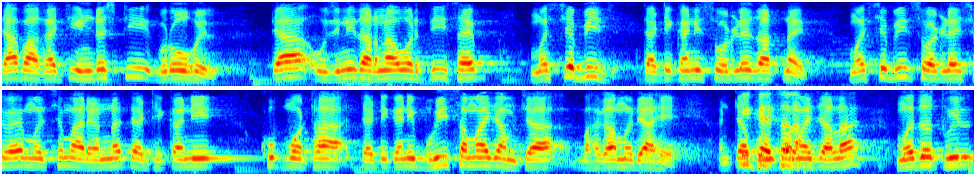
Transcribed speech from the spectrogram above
त्या भागाची इंडस्ट्री ग्रो होईल. त्या उजनी धरणावरती साहेब मत्स्यबीज त्या ठिकाणी सोडले जात नाहीत. मत्स्यबीज सोडल्याशिवाय मत्स्यमाऱ्यांना त्या ठिकाणी खूप मोठा त्या ठिकाणी भुई समाज आमच्या भागामध्ये आहे. आणि त्या भुई. समाजाला मदत होईल.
